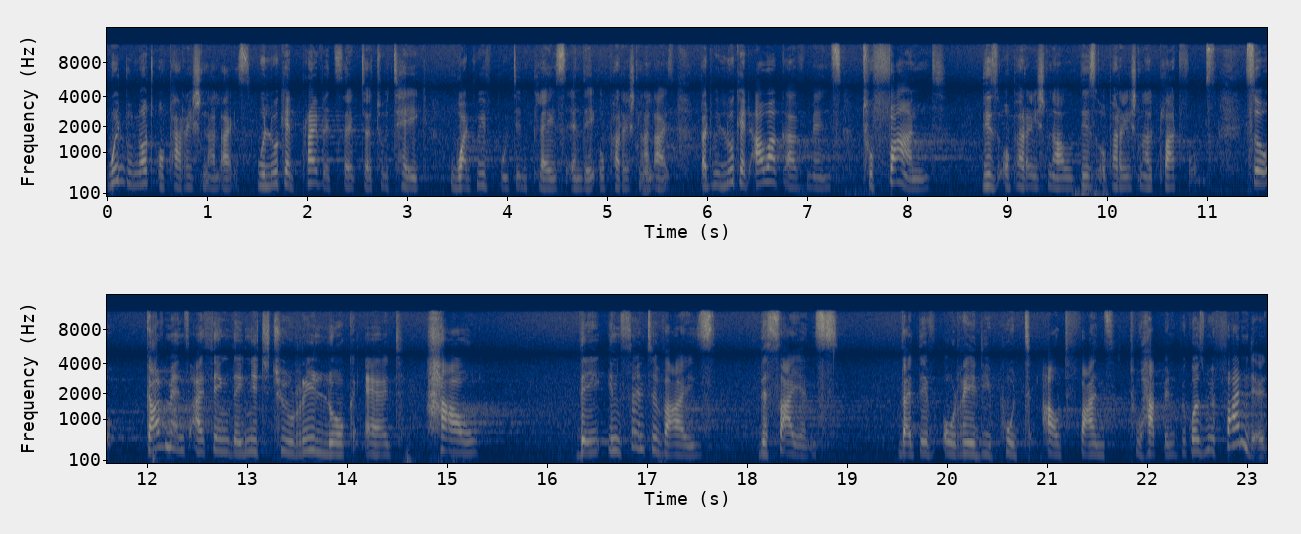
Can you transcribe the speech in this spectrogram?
we do not operationalize. We look at private sector to take what we've put in place and they operationalize. But we look at our governments to fund these operational, these operational platforms. So governments, I think they need to relook at how they incentivize the science that they've already put out funds to happen because we're funded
